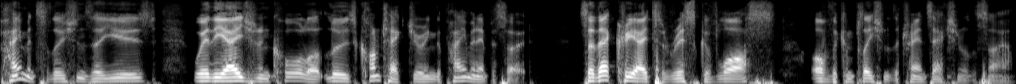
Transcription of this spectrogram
payment solutions are used where the agent and caller lose contact during the payment episode. So that creates a risk of loss of the completion of the transaction or the sale.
